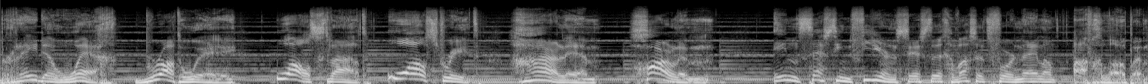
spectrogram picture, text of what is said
Bredeweg, Broadway, Wallstraat, Wall Street, Haarlem, Harlem. In 1664 was het voor Nederland afgelopen.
